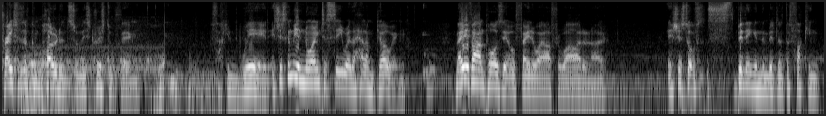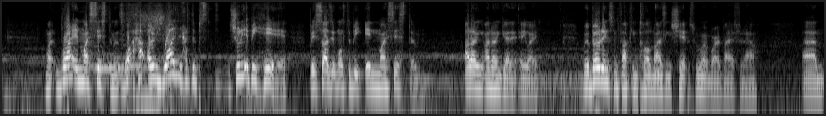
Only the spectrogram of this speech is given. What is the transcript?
traces of components from this crystal thing. Fucking weird. It's just gonna be annoying to see where the hell I'm going. Maybe if I unpause it, it'll fade away after a while. I don't know. It's just sort of spinning in the middle of the fucking, my, right in my system. What? How, I mean, why did it have to? Surely it'd be here. Besides, it wants to be in my system. I don't. I don't get it. Anyway, we're building some fucking colonizing ships. We won't worry about it for now. Um,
